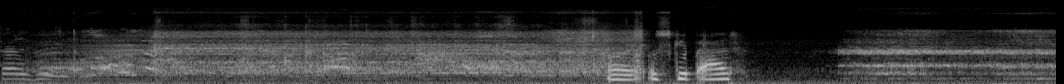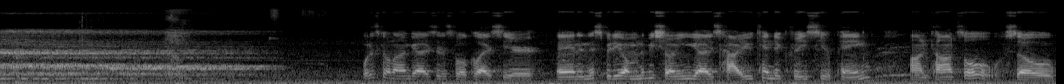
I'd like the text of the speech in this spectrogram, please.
Try to. Alright, let's skip ad. What is going on guys, it is Vocalize here, and in this video I'm going to be showing you guys how you can decrease your ping on console, so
